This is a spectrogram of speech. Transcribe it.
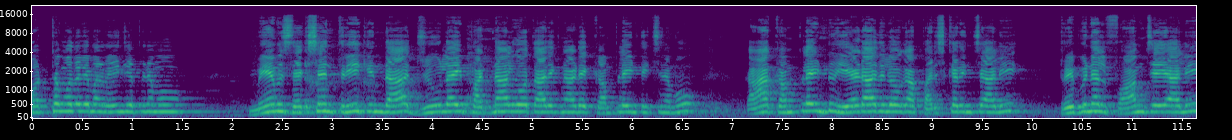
మొట్టమొదటి మనం ఏం చెప్పినాము? మేము సెక్షన్ త్రీ కింద జూలై పద్నాలుగో తారీఖు నాడే కంప్లైంట్ ఇచ్చినాము. ఆ కంప్లైంట్ను ఏడాదిలోగా పరిష్కరించాలి ట్రిబ్యునల్ ఫామ్ చేయాలి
